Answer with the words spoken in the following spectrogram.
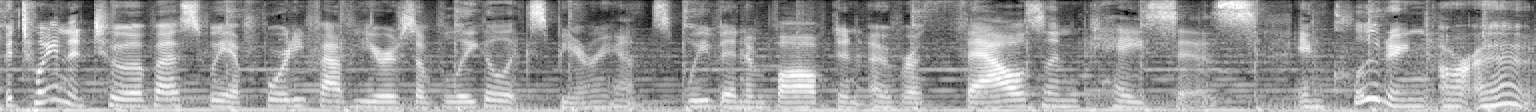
Between the two of us, we have 45 years of legal experience. We've been involved in over a thousand cases, including our own.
